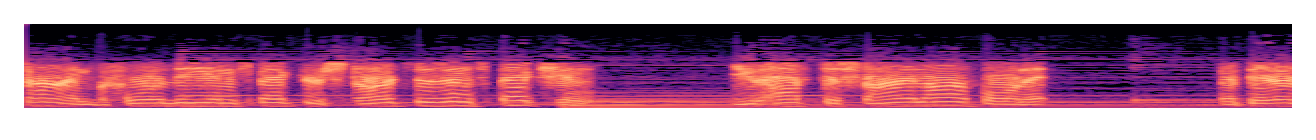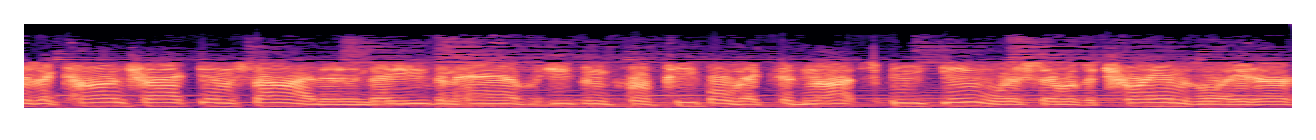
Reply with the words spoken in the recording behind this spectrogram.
sign before the inspector starts his inspection. You have to sign off on it, but there is a contract inside, and they even have, even for people that could not speak English, there was a translator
